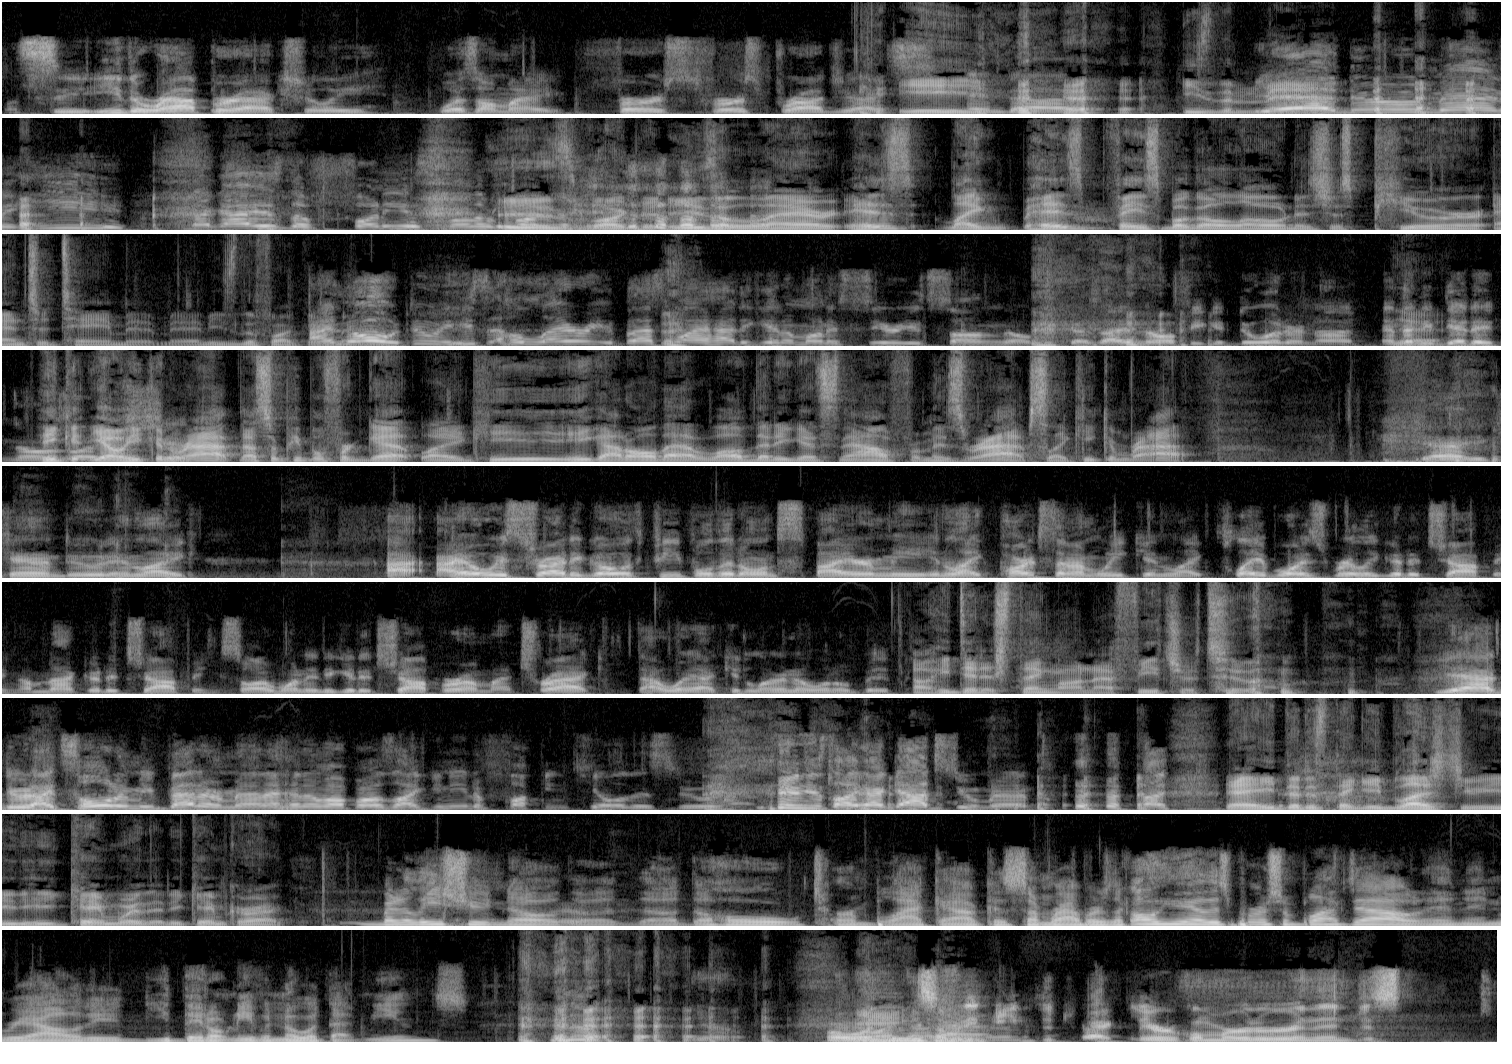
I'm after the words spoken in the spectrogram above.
let's see, either rapper actually was on my first first project, E. and uh, he's the man. yeah, dude, man, E, that guy is the funniest He motherfucker. is fucking. He's hilarious. His like his Facebook alone is just pure entertainment, man. He's the fucking. I man. know, dude. He's hilarious. That's why I had to get him on a serious song though, because I didn't know if he could do it or not. And then he did it. He can, like, yo, he can rap. That's what people forget. Like he he got all that love that he gets now from his raps. Like he can rap. Yeah, he can, dude. And like, I, I always try to go with people that'll inspire me in like parts that I'm weak in. Like Playboy's really good at chopping. I'm not good at chopping, so I wanted to get a chopper on my track. That way, I could learn a little bit. Oh, he did his thing on that feature too. Yeah, dude. I told him he better, man. I hit him up. I was like, "You need to fucking kill this dude." and he's like, "I got you, man." yeah, he did his thing. He blessed you. He he came with it. He came correct. But at least you know the, the the whole term blackout because some rappers are like, oh yeah, this person blacked out, and in reality, you, they don't even know what that means. yeah. Or when Yeah. somebody needs to track lyrical murder and then just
